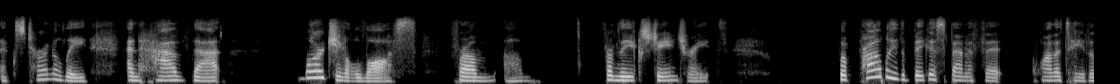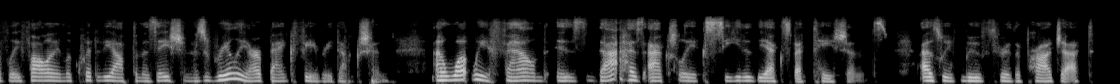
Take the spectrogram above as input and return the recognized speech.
externally and have that marginal loss from um, from the exchange rates. But probably the biggest benefit quantitatively following liquidity optimization is really our bank fee reduction. And what we found is that has actually exceeded the expectations as we've moved through the project.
